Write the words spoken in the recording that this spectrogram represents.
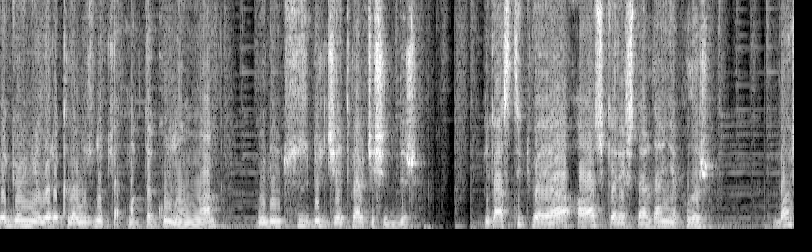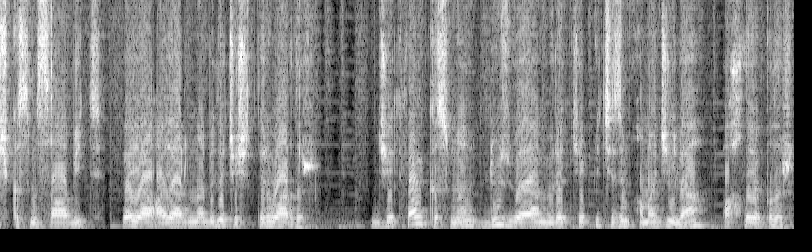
ve gönyeleri kılavuzluk yapmakta kullanılan bölüntüsüz bir cetvel çeşididir. Plastik veya ağaç gereçlerden yapılır. Baş kısmı sabit veya ayarlanabilir çeşitleri vardır. Cetvel kısmı düz veya mürekkepli çizim amacıyla pahlı yapılır.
